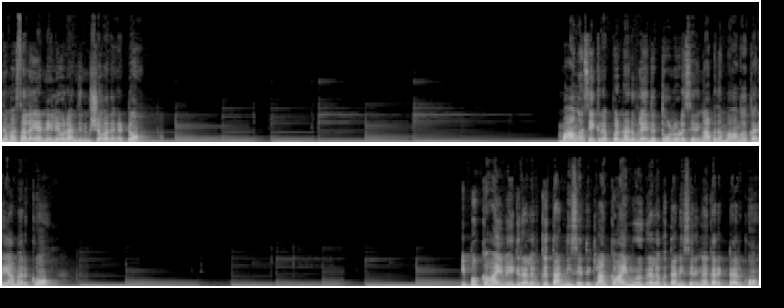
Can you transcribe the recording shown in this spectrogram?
இந்த மசாலா எண்ணெயிலே ஒரு அஞ்சு நிமிஷம் வதங்கட்டும். மாங்காய் சேர்க்குறப்ப நடுவில் இந்த தோலோடு சேருங்க அப்போ தான் மாங்காய் கரையாமல் இருக்கும். இப்போ காய் வேகிற அளவுக்கு தண்ணி சேர்த்துக்கலாம். காய் முழுகிற அளவுக்கு தண்ணி சேருங்க கரெக்டாக இருக்கும்.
